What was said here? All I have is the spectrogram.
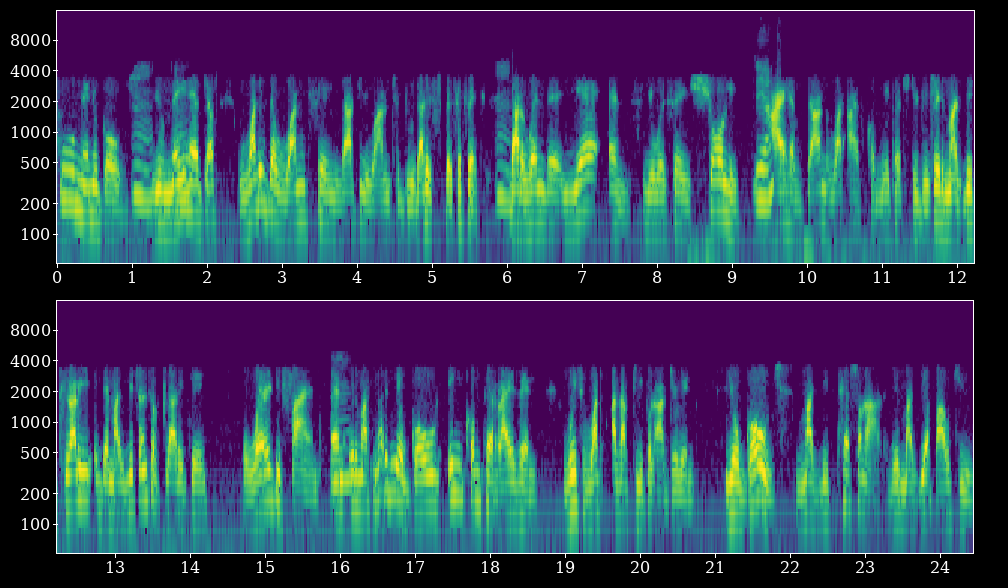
too many goals. Mm. You may mm. have just what is the one thing that you want to do that is specific mm. that when the year ends you will say surely yeah. i have done what i've committed to do so it must be clarity there must be sense of clarity well defined mm. and it must not be a goal in comparison with what other people are doing your goals must be personal they must be about you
